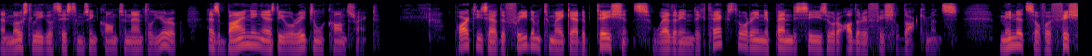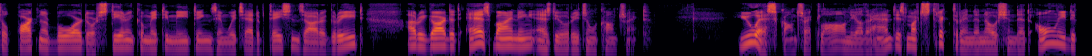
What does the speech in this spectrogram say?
and most legal systems in continental Europe, as binding as the original contract. Parties have the freedom to make adaptations, whether in the text or in appendices or other official documents. Minutes of official partner board or steering committee meetings in which adaptations are agreed are regarded as binding as the original contract. US contract law, on the other hand, is much stricter in the notion that only the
